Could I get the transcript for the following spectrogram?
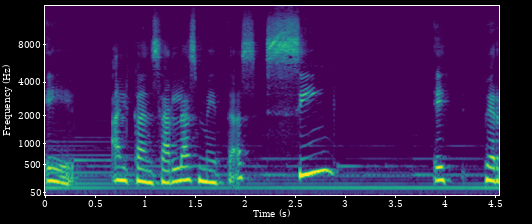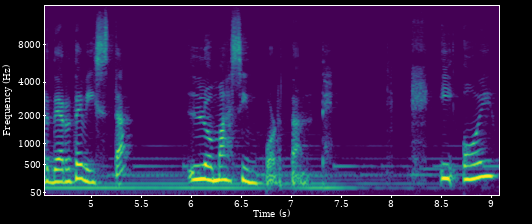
eh, alcanzar las metas sin eh, perder de vista lo más importante. Y hoy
